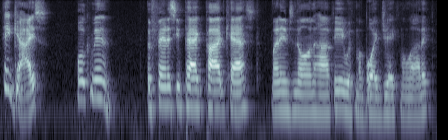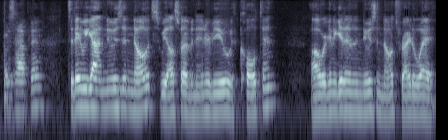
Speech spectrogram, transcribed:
Hey, guys. Welcome in. The Fantasy Pack Podcast. My name's Nolan Hoppy with my boy Jake Melodic. What is happening? Today we got news and notes. We also have an interview with Colton. Uh, we're gonna get into news and notes right away.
